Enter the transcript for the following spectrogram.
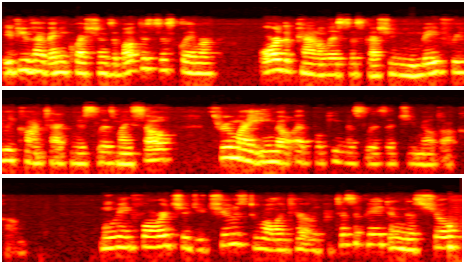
If you have any questions about this disclaimer or the panelist discussion, you may freely contact Ms. Liz myself through my email at bookingmissliz at gmail.com. Moving forward, should you choose to voluntarily participate in this show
